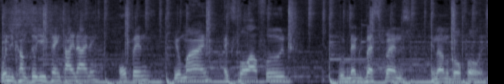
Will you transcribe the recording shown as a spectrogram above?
When you come to Yi Peng Thai Dining, open your mind, explore our food. We make best friends, you know, and go forward.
